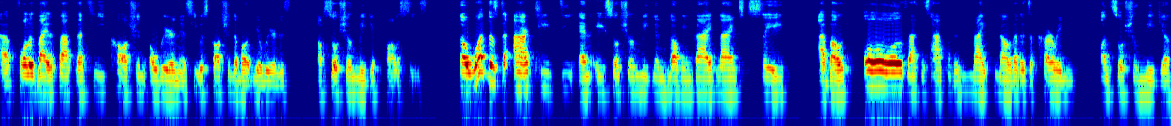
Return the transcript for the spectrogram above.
uh, followed by the fact that he cautioned awareness. He was cautioned about the awareness of social media policies. Now, what does the RTDNA social media and blogging guidelines say about all that is happening right now that is occurring on social media?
